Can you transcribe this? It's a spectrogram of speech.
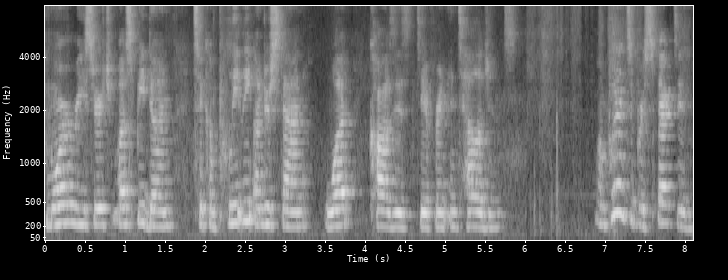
more research must be done to completely understand what causes different intelligence. When put into perspective,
